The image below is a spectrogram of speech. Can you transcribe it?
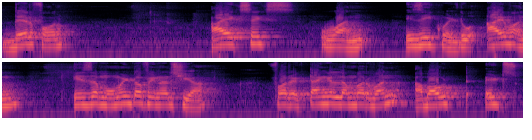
Therefore, Ixx1 is equal to I1 is the moment of inertia for rectangle number 1 about its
